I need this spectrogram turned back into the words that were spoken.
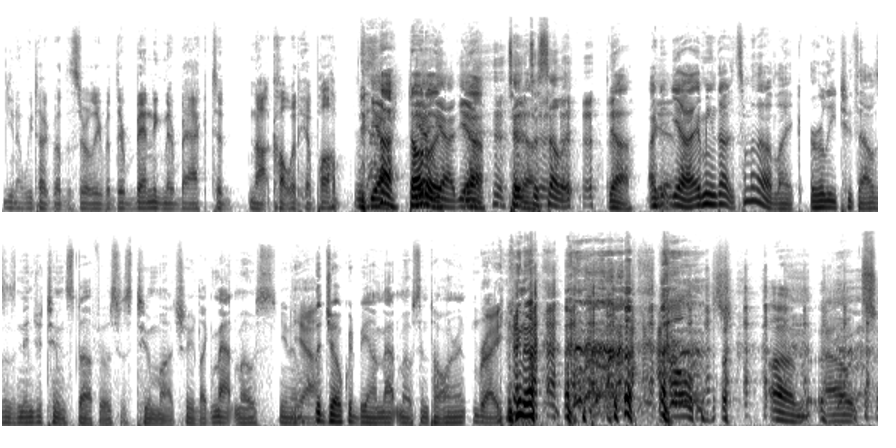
you know we talked about this earlier, but they're bending their back to not call it hip hop. Yeah, Totally. Yeah, yeah, yeah. Yeah. To, Yeah. to sell it. Yeah, I, Yeah. yeah. I mean, that, some of the like early 2000s Ninja Tune stuff, it was just too much. Like Matt Matmos, you know, Yeah. the joke would be on Matt Matmos intolerant. Right. Ouch. um, ouch.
